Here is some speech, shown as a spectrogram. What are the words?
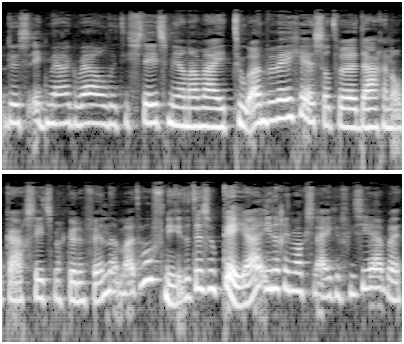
dus ik merk wel dat hij steeds meer naar mij toe aan het bewegen is. Dat we daarin elkaar steeds meer kunnen vinden. Maar het hoeft niet. Het is oké. Okay, Iedereen mag zijn eigen visie hebben.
